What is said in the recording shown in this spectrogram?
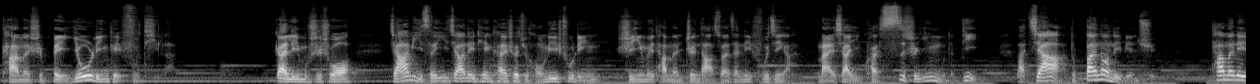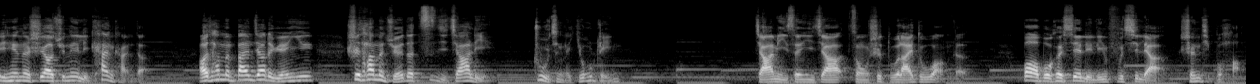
他们是被幽灵给附体了。”盖里牧师说：“贾米森一家那天开车去红栎树林，是因为他们正打算在那附近啊买下一块四十英亩的地，把家啊都搬到那边去。他们那天呢是要去那里看看的，而他们搬家的原因是他们觉得自己家里住进了幽灵。”贾米森一家总是独来独往的。鲍勃和谢里林夫妻俩身体不好。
